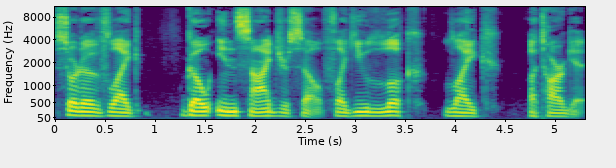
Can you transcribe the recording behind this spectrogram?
sort of like go inside yourself like you look like a target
